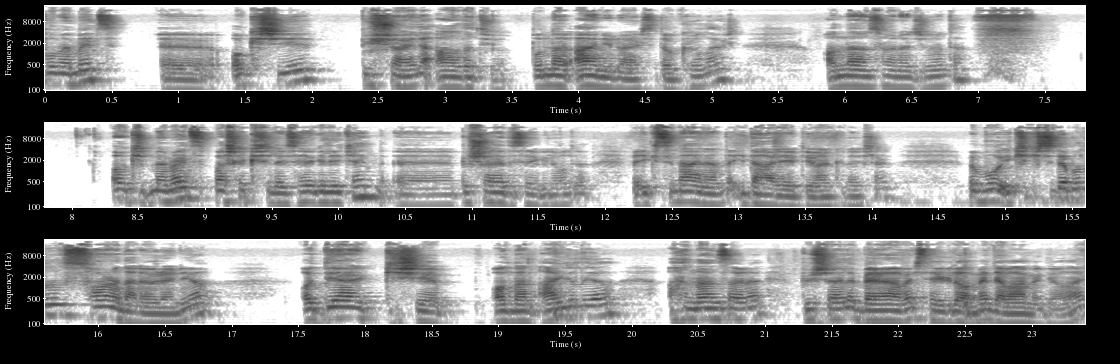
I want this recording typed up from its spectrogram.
bu Mehmet e, o kişiyi Büşra ile aldatıyor. Bunlar aynı üniversitede okuyorlar. Ondan sonracığıma da o ki Mehmet başka kişiyle sevgiliyken e, Büşra'ya da sevgili oluyor. Ve ikisini aynı anda idare ediyor arkadaşlar. Ve bu iki kişi de bunu sonradan öğreniyor. O diğer kişi ondan ayrılıyor. Ondan sonra Büşra ile beraber sevgili olmaya devam ediyorlar.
